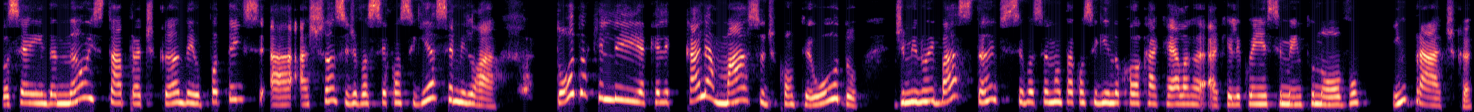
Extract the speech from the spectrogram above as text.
você ainda não está praticando e o a, a chance de você conseguir assimilar todo aquele, aquele calhamaço de conteúdo diminui bastante se você não está conseguindo colocar aquela, aquele conhecimento novo em prática.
